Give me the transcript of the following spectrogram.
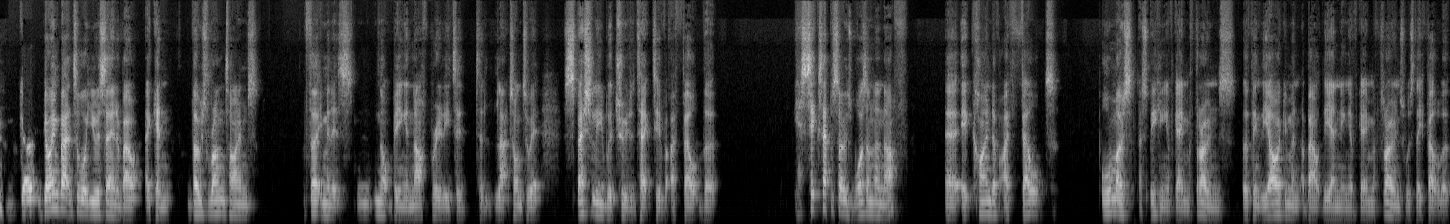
Go, going back to what you were saying about again those run times, thirty minutes not being enough really to to latch onto it, especially with True Detective. I felt that yeah, six episodes wasn't enough. Uh, it kind of I felt almost uh, speaking of Game of Thrones, I think the argument about the ending of Game of Thrones was they felt that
